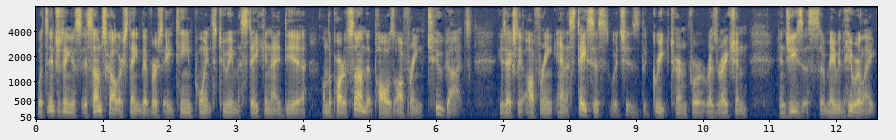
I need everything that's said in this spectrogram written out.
What's interesting is, is, some scholars think that verse 18 points to a mistaken idea on the part of some that Paul is offering two gods. He's actually offering anastasis, which is the Greek term for resurrection, and Jesus. So maybe they were like,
